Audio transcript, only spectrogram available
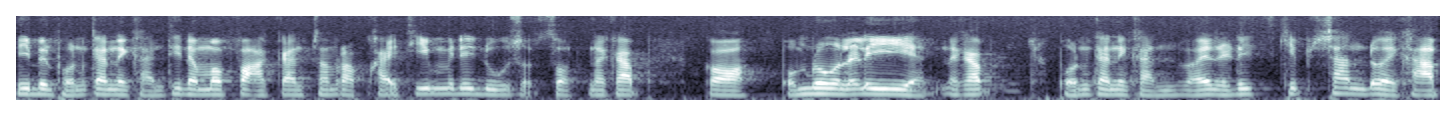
นี่เป็นผลการแข่งขันที่นำมาฝากกันสำหรับใครที่ไม่ได้ดูสดๆนะครับก็ผมลงรายละเอียดนะครับผลการแข่งขันไว้ใน description ด้วยครับ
